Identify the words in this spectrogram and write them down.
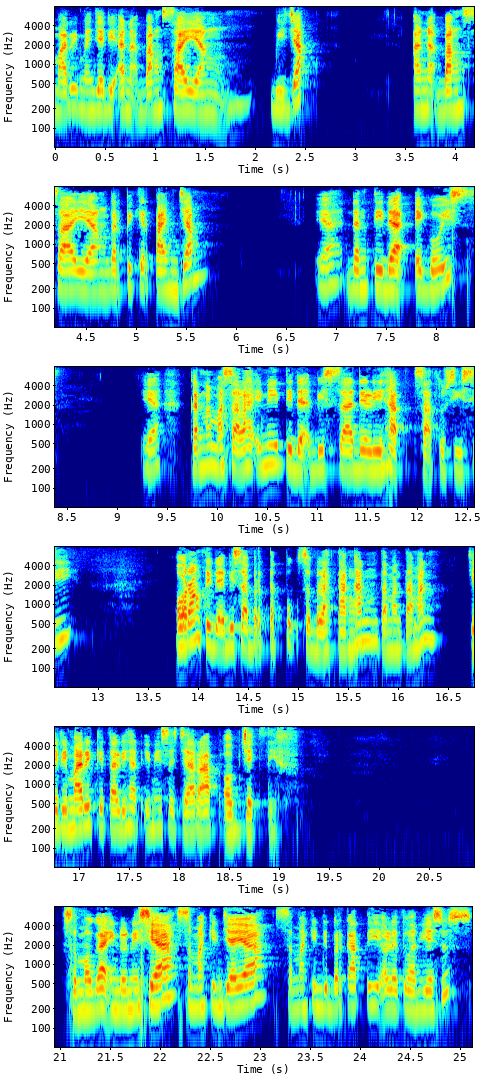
mari menjadi anak bangsa yang bijak, anak bangsa yang berpikir panjang, ya, dan tidak egois, ya, karena masalah ini tidak bisa dilihat satu sisi. Orang tidak bisa bertepuk sebelah tangan, teman-teman. Jadi mari kita lihat ini secara objektif. Semoga Indonesia semakin jaya, semakin diberkati oleh Tuhan Yesus.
